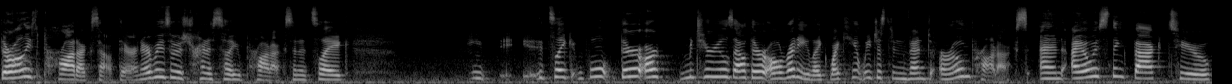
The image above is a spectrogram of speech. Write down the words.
there are all these products out there and everybody's always trying to sell you products and it's like, it's like, well, there are materials out there already. Like, why can't we just invent our own products? And I always think back to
